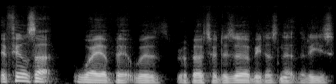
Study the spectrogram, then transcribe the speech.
It feels that way a bit with Roberto De Zerbi, doesn't it? That he's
